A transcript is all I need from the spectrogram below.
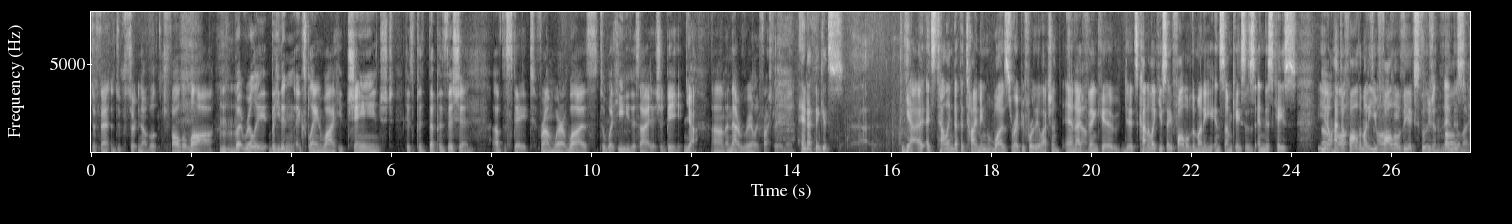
defend, you know, follow the law. Mm-hmm. But really, but he didn't explain why he changed his the position of the state from where it was to what he decided it should be. Yeah. um, and that really frustrated me. And I think it's, yeah, it's telling that the timing was right before the election. And I think it's kind of like you say, follow the money in some cases. In this case, you Oh, don't have all- to follow the money, you follow the exclusion. Follow and the this, money.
